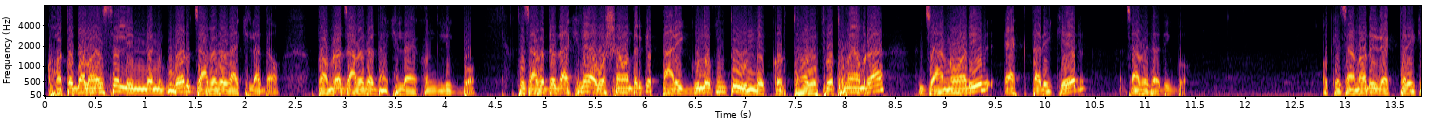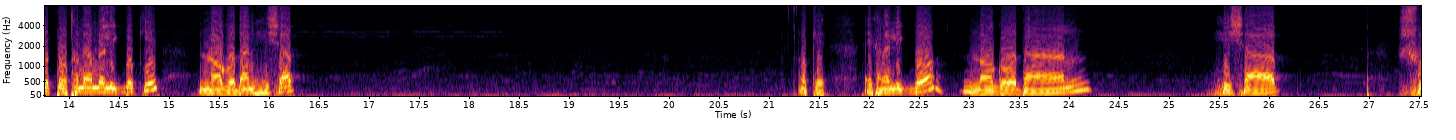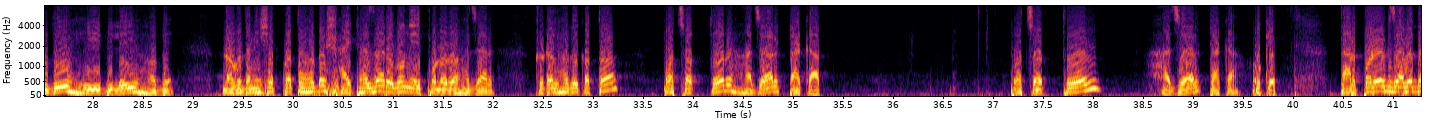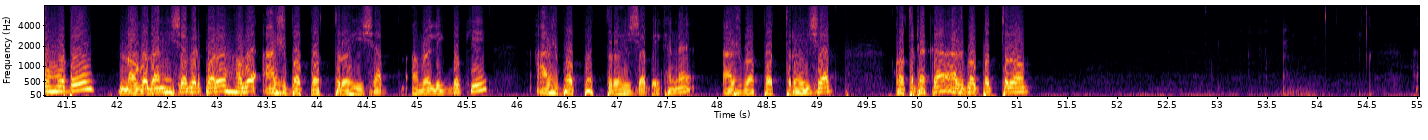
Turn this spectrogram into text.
খতে বলা হয়েছে লেনদেনগুলোর জাবেদা দাখিলা দাও। তো আমরা জাবেদা দাখিলা এখন লিখব। তো জাবেদা দাখিলায় অবশ্যই আমাদেরকে তারিখগুলো কিন্তু উল্লেখ করতে হবে। প্রথমে আমরা জানুয়ারির এক তারিখের জাবেদা দিব ওকে, জানুয়ারির এক তারিখে প্রথমে আমরা লিখব কি? নগদান হিসাব। ওকে, এখানে লিখব নগদান হিসাব। শুধু হি দিলেই হবে। নগদান হিসাব কত হবে? ষাট হাজার এবং এই পনেরো হাজার। টোটাল হবে কত? পঁচাত্তর হাজার টাকা। পঁচাত্তর হাজার টাকা। ওকে তারপরের জাবেদা হবে নগদান হিসাবের পরে হবে আসবাবপত্র হিসাব। আমরা লিখব কি? আসবাবপত্র হিসাব। এখানে আসবাবপত্র হিসাব। কত টাকা আসবাবপত্র?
